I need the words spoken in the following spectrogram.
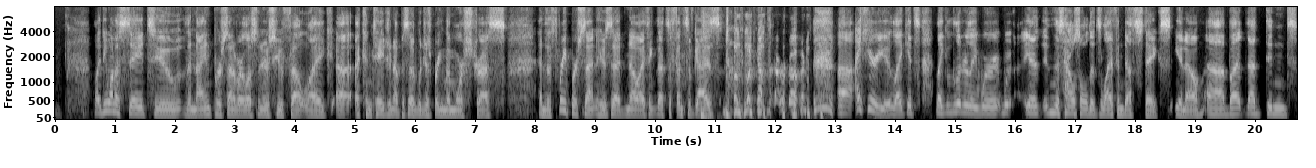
Well, I do want to say to the 9% of our listeners who felt like uh, a contagion episode would just bring them more stress, and the 3% who said, no, I think that's offensive, guys. Don't go down that road. Uh, I hear you. Like, it's like literally, we're, we're in this household, it's life and death stakes, you know, uh, but that didn't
